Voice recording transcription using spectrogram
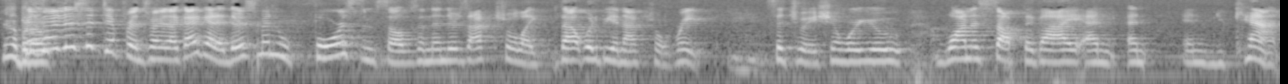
Yeah, but Because I- there- there's a difference, right? Like I get it. There's men who force themselves, and then there's actual like that would be an actual rape mm-hmm. situation where you want to stop the guy and and and you can't.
